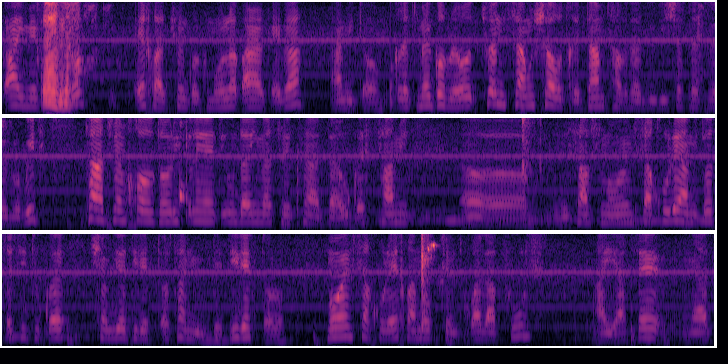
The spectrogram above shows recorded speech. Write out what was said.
კაი მეგობრო ეხლა ჩვენ გვაქვს მოლაპარაკება, ამიტომ მოკლედ მეგობრებო, ჩვენი სამუშაო დღე დამთავრდა დიდი შესაძლებლობით. თანაც მე მხოლოდ ორი კლიენტი უნდა იმას მექნა და უკვე სამი აა სამს მომემსახურე, ამიტომ წესით უკვე შემიძლია დირექტორთან მივიდე. დირექტორო, მომემსახურე, ეხლა მოგცემთ ყველა ფულს. აი ასე, რაც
